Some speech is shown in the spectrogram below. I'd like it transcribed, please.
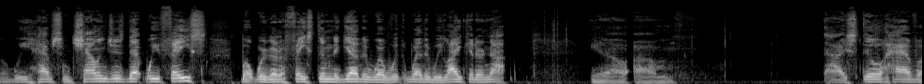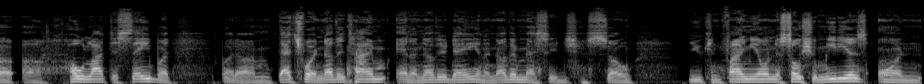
Uh, we have some challenges that we face, but we're going to face them together whether we like it or not. You know, um, I still have a, a, whole lot to say, but but um, that's for another time and another day and another message. So you can find me on the social medias on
